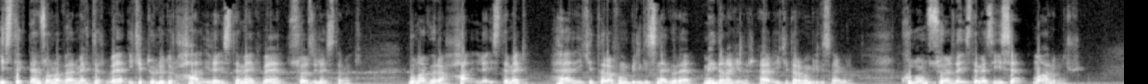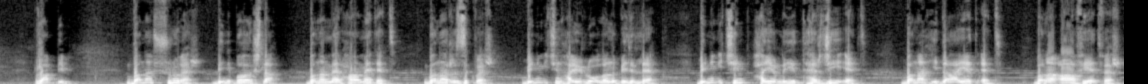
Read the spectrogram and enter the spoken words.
istekten sonra vermektir ve iki türlüdür. Hal ile istemek ve söz ile istemek. Buna göre hal ile istemek her iki tarafın bilgisine göre meydana gelir. Her iki tarafın bilgisine göre. Kulun sözle istemesi ise malumdur. Rabbim bana şunu ver, beni bağışla, bana merhamet et, bana rızık ver, benim için hayırlı olanı belirle, benim için hayırlıyı tercih et, bana hidayet et, bana afiyet ver,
